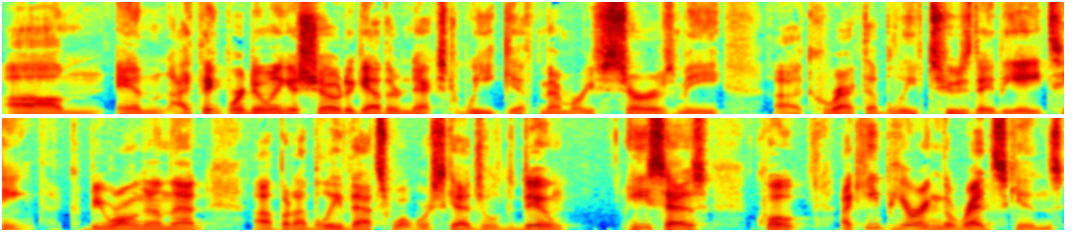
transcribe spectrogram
um, and I think we're doing a show together next week, if memory serves me uh, correct. I believe Tuesday the 18th. I could be wrong on that, uh, but I believe that's what we're scheduled to do. He says, quote, I keep hearing the Redskins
